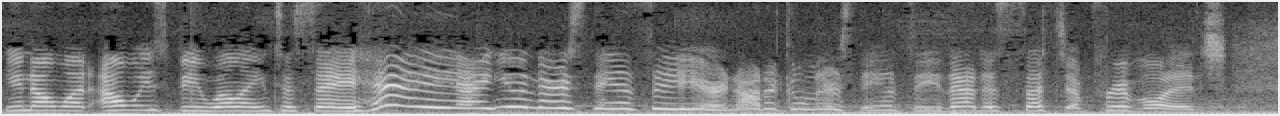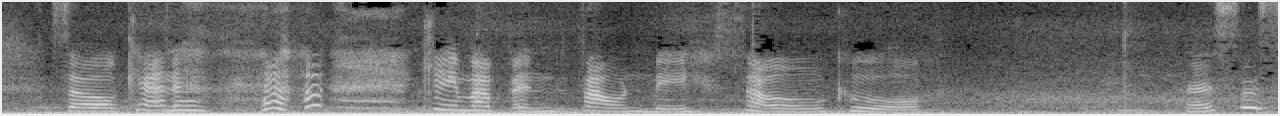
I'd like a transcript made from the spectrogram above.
you know what, always be willing to say, hey, are you Nurse Nancy or Nautical Nurse Nancy? That is such a privilege. So Kenneth came up and found me. So cool. This is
